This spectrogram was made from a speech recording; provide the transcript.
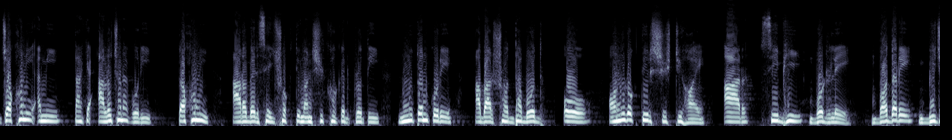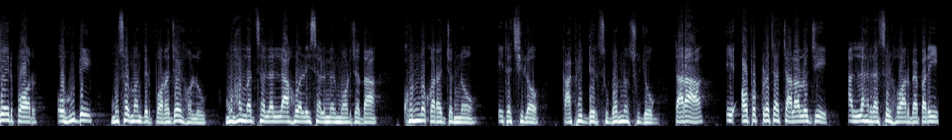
যখনই আমি তাকে আলোচনা করি, তখনই আরবের সেই শক্তিমান শিক্ষকের প্রতি নূতন করে আবার শ্রদ্ধাবোধ ও অনুরক্তির সৃষ্টি হয়। আর সিভি বোডলে, বদরে বিজয়ের পর অহুদে মুসলমানদের পরাজয় হল মুহাম্মদ সাল্লাহ আলি সাল্লামের মর্যাদা ক্ষুণ্ণ করার জন্য এটা ছিল কাফিরদের সুবর্ণ সুযোগ। তারা এ অপপ্রচার চালালো যে আল্লাহ রাসুল হওয়ার ব্যাপারে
